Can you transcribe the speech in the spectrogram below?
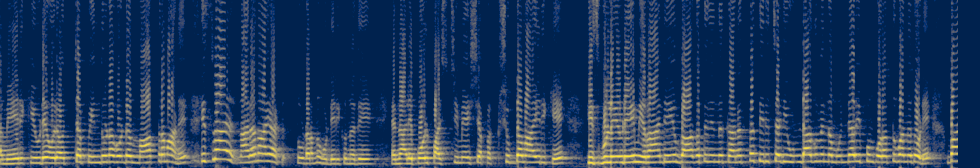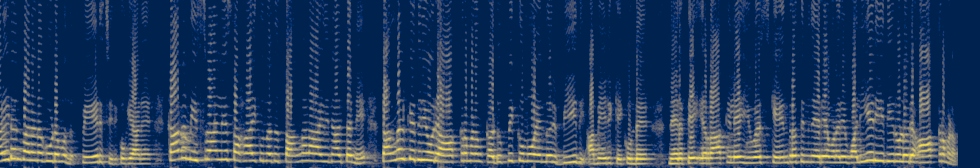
അമേരിക്കയുടെ ഒരൊറ്റ പിന്തുണ കൊണ്ട് മാത്രമാണ് ഇസ്രായേൽ നരനായാട്ട് തുടർന്നുകൊണ്ടിരിക്കുന്നത്. എന്നാൽ ഇപ്പോൾ പശ്ചിമേഷ്യ പ്രക്ഷുബ്ധമായിരിക്കെ ഹിസ്ബുള്ളയുടെയും ഇറാന്റെയും ഭാഗത്ത് നിന്ന് കനത്ത തിരിച്ചടി ഉണ്ടാകുമെന്ന മുന്നറിയിപ്പും പുറത്തു വന്നതോടെ ബൈഡൻ ഭരണകൂടം ഒന്ന് പേടിച്ചിരിക്കുകയാണ്. കാരണം ഇസ്രായേലിനെ സഹായിക്കുന്നത് തങ്ങളായതിനാൽ തന്നെ തങ്ങൾക്കെതിരെ ഒരു ആക്രമണം കടുപ്പിക്കുമോ എന്നൊരു ഭീതി അമേരിക്കയ്ക്കുണ്ട്. നേരത്തെ ഇറാഖിലെ യു എസ് കേന്ദ്രത്തിന് നേരെ വളരെ വലിയ രീതിയിലുള്ള ഒരു ആക്രമണം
